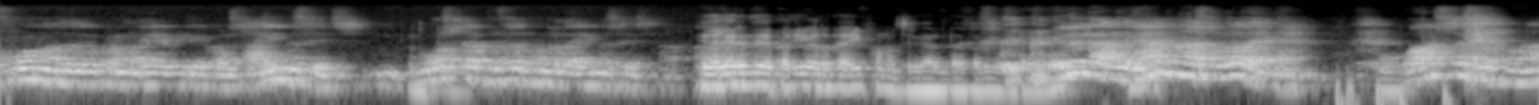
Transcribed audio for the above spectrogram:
ஃபோன் வந்ததுக்கு அப்புறம் நிறைய வீடியோ கால்ஸ் ஐ மெசேஜ் மோஸ்டா ப்ரிஃபர் பண்றது ஐ மெசேஜ் தான். இதுல இருந்து பதிவு வந்து ஐஃபோன் வச்சிருக்காருன்ற பதிவு. இல்ல இல்ல அது ஏன்னு நான் சொல்ல வரேன் வாட்ஸ்அப்ல போனா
